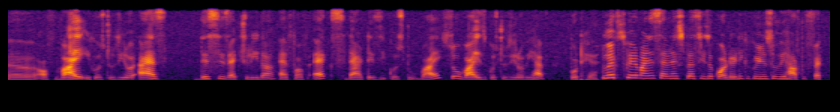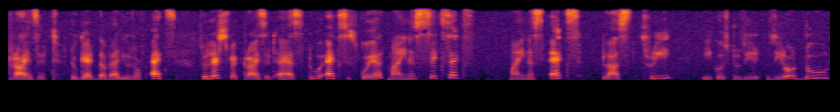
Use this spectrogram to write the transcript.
uh, of y equals to 0 as this is actually the f of x that is equals to y. So y is equals to 0 we have put here. 2x square minus 7x plus is a quadratic equation so we have to factorize it to get the values of x. So let's factorize it as 2x square minus 6x minus x plus 3 equals to 0. Do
